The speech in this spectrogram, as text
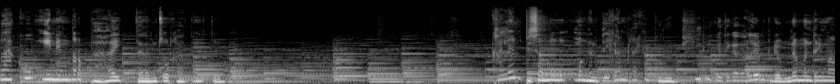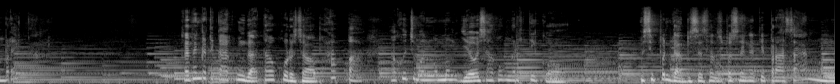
lakuin yang terbaik dalam curhat itu. Kalian bisa menghentikan mereka bunuh diri ketika kalian benar-benar menerima mereka. Kadang ketika aku nggak tahu aku harus jawab apa aku cuma ngomong ya wes aku ngerti kok. Meskipun nggak bisa 100% ngerti perasaanmu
